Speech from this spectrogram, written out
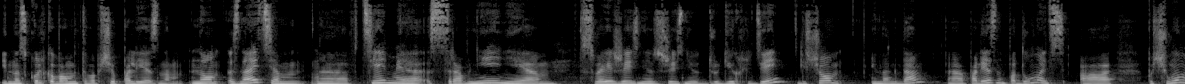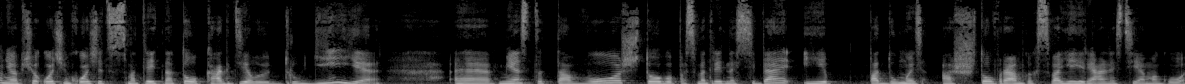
И насколько вам это вообще полезно. Но, знаете, э, в теме сравнения своей жизни с жизнью других людей еще иногда э, полезно подумать, а почему мне вообще очень хочется смотреть на то, как делают другие, вместо того, чтобы посмотреть на себя и подумать, а что в рамках своей реальности я могу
